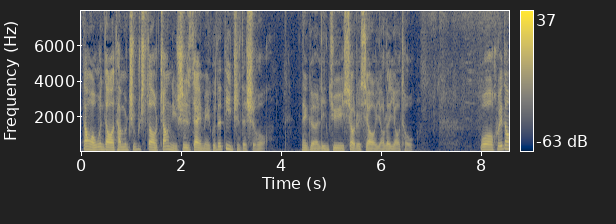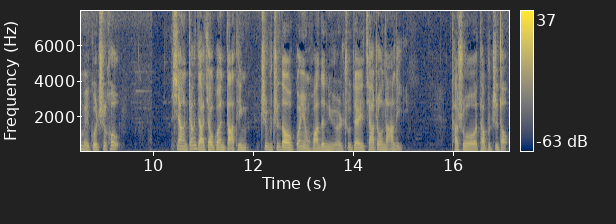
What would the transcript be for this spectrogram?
当我问到他们知不知道张女士在美国的地址的时候，那个邻居笑着笑，摇了摇头。我回到美国之后，向张甲教官打听。知不知道关永华的女儿住在加州哪里？他说他不知道，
